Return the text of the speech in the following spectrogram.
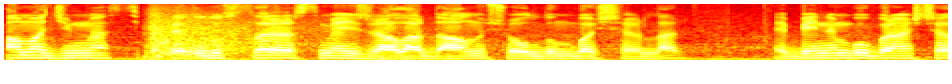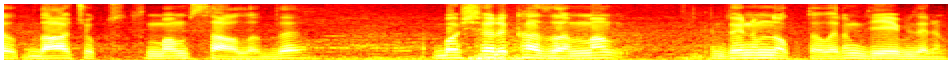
Ama jimnastikte uluslararası mecralarda almış olduğum başarılar e, benim bu branşta daha çok tutunmamı sağladı. Başarı kazanmam dönüm noktalarım diyebilirim.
